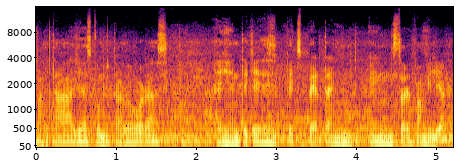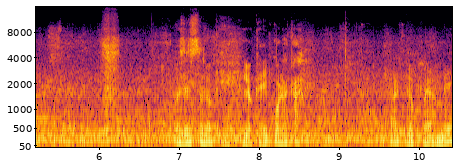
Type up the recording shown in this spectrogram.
pantallas, computadoras. Hay gente que es experta en, en historia familiar. Pues esto es lo que, lo que hay por acá, para que lo puedan ver.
